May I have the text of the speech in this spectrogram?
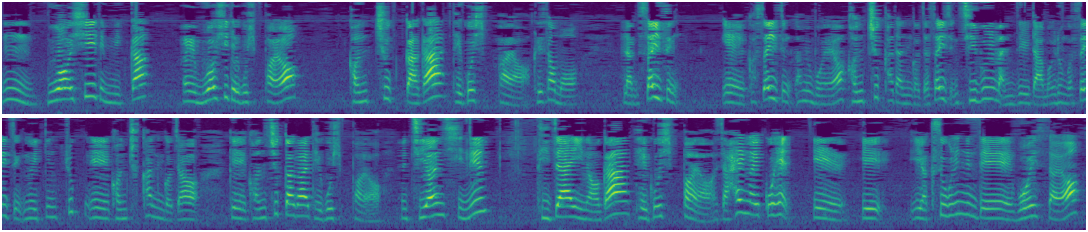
음, 무엇이 됩니까? 예, 무엇이 되고 싶어요? 건축가가 되고 싶어요. 그래서 뭐, 람, 사이징. 예, 그 사이징 하면 뭐예요? 건축하다는 거죠. 사이징. 집을 만들다, 뭐 이런 거, 사이징을 있긴 쭉, 예, 건축하는 거죠. 그 건축가가 되고 싶어요. 지연 씨는 디자이너가 되고 싶어요. 자, 하잉을 꼬헨. 예, 예, 약속을 했는데 뭐 했어요?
